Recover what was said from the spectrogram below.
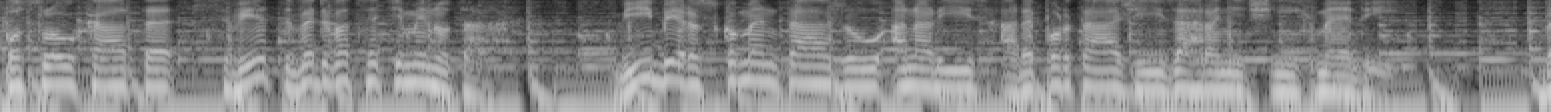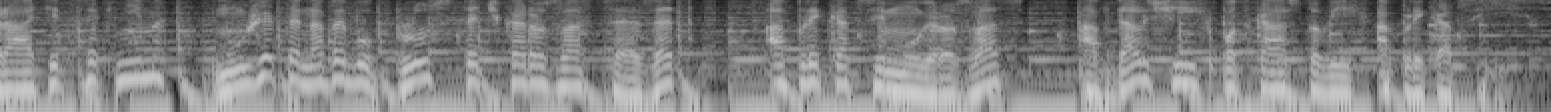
Posloucháte Svět ve 20 minutách. Výběr z komentářů, analýz a reportáží zahraničních médií. Vrátit se k ním můžete na webu plus.rozhlas.cz, v aplikaci Můj rozhlas a v dalších podcastových aplikacích.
